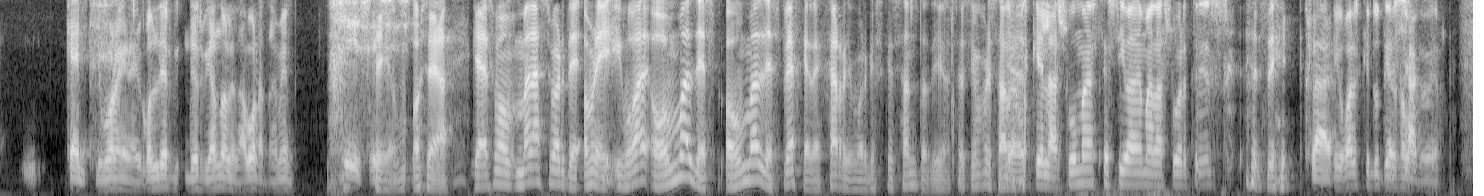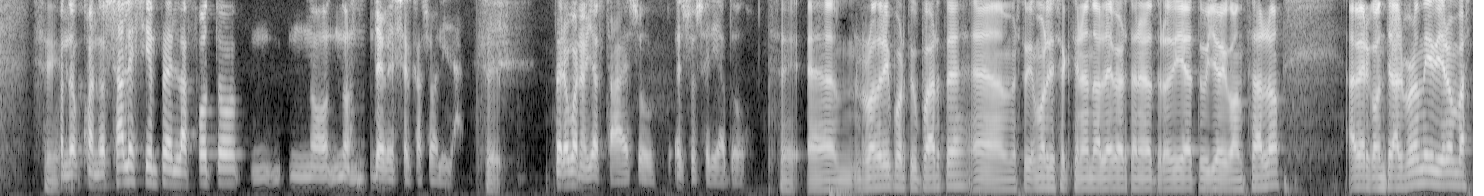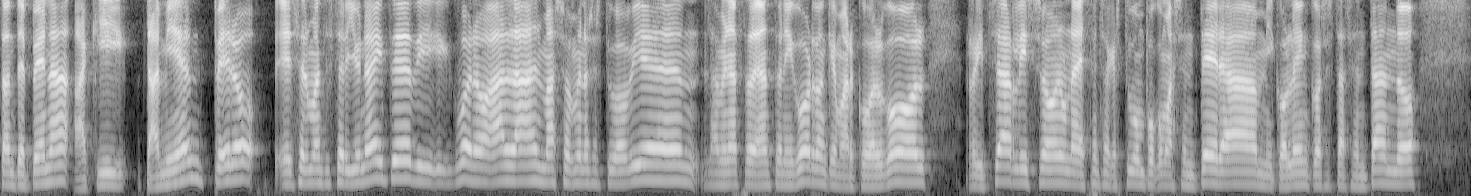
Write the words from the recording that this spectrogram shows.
Que... Y bueno, en el gol desviándole la bola también. Sí, sí, sí, O sea, que es como mala suerte. Hombre, igual, o un mal, o un mal despeje de Harry, porque es que santo Dios, siempre sale. es que la suma excesiva de malas suertes. sí. Claro. Igual es que tú tienes algo que ver. Sí. Cuando, cuando sale siempre en la foto, no, no debe ser casualidad. Sí. Pero bueno, ya está, eso, eso sería todo. Sí. Em, Rodri, por tu parte, em, estuvimos diseccionando al Everton el otro día, tú, yo y Gonzalo. A ver, contra el Burnley dieron bastante pena, aquí también, pero es el Manchester United y bueno, Alan más o menos estuvo bien, la amenaza de Anthony Gordon que marcó el gol, Richarlison, una defensa que estuvo un poco más entera, Mikolenko se está sentando.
